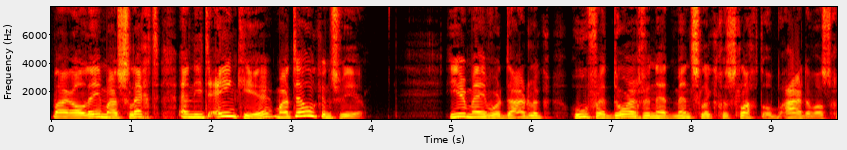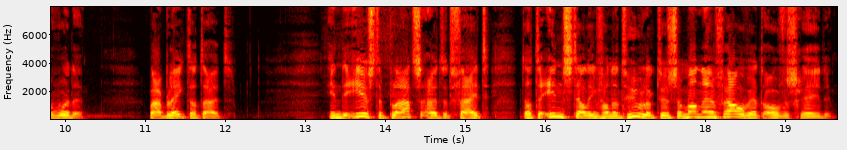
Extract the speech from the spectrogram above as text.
waren alleen maar slecht en niet één keer, maar telkens weer. Hiermee wordt duidelijk hoe verdorven het menselijk geslacht op aarde was geworden. Waar bleek dat uit? In de eerste plaats uit het feit dat de instelling van het huwelijk tussen man en vrouw werd overschreden.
